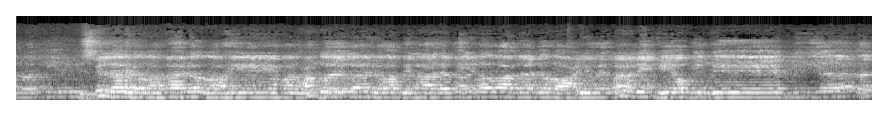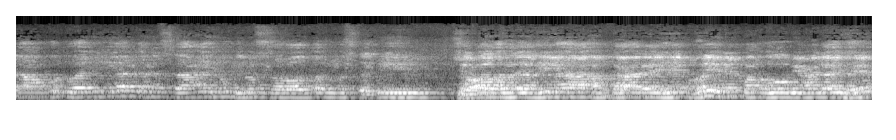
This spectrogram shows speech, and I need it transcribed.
الرجيم. بسم الله الرحمن الرحيم. الحمد لله رب العالمين الرحمن الرحيم مالك يوم الدين. إياك نعبد وإياك نستعين اهدنا الصراط المستقيم. صراط الذين أنعمت عليهم غير المغضوب عليهم.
